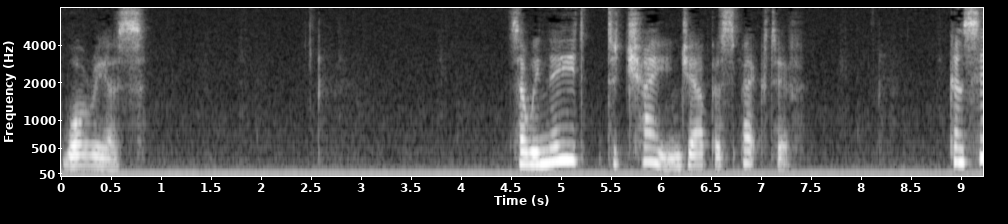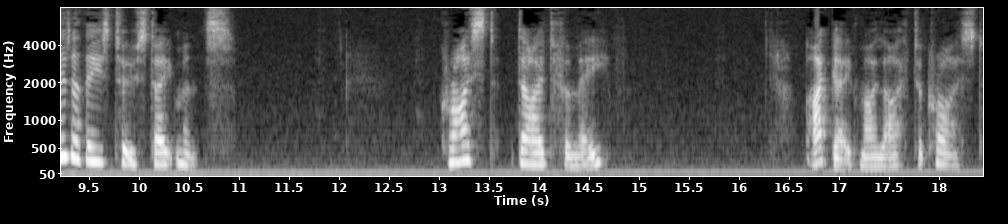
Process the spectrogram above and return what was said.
warriors. So we need to change our perspective. Consider these two statements Christ died for me I gave my life to Christ.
